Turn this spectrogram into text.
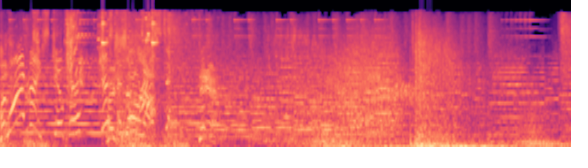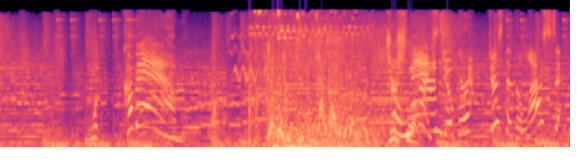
One nice Joker. Just the. There! What? Kabam! Too oh, slow. Nice Joker. Just at the last second.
